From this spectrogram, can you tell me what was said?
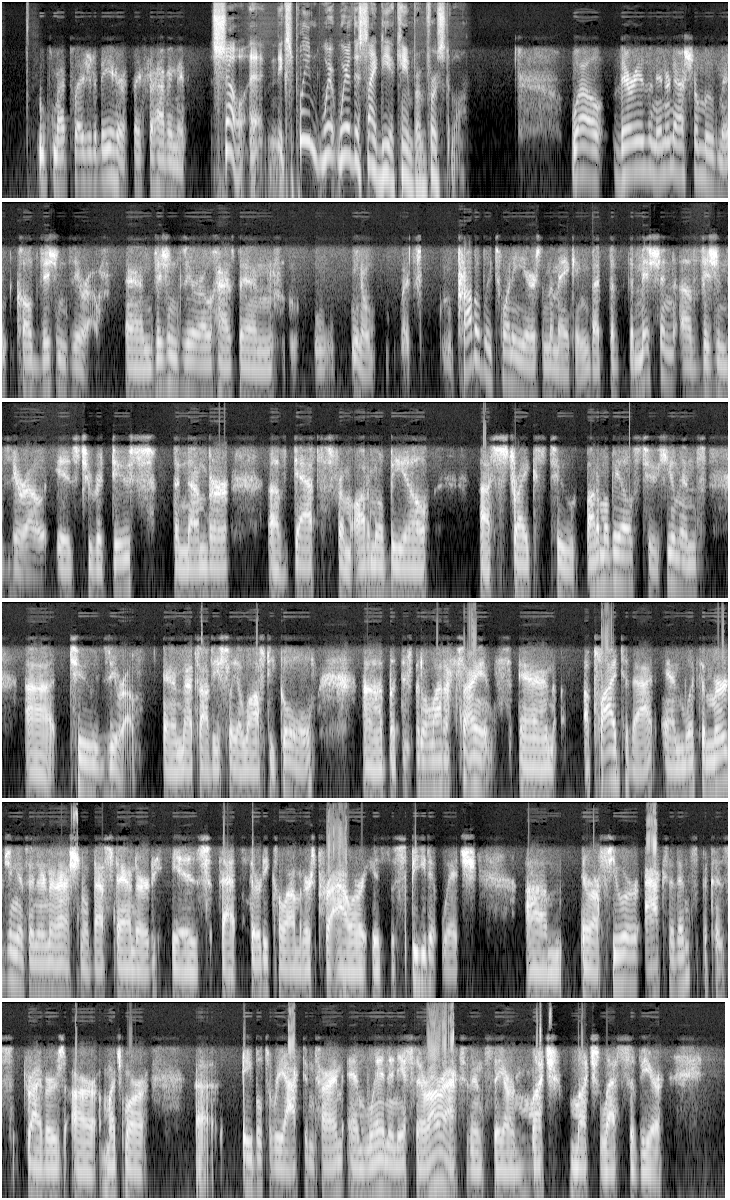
It's my pleasure to be here. Thanks for having me. So, uh, explain where, where this idea came from, first of all. Well, there is an international movement called Vision Zero, and Vision Zero has been, you know, it's probably 20 years in the making, but the, the mission of Vision Zero is to reduce the number of deaths from automobile uh, strikes to automobiles to humans uh, to zero. And that's obviously a lofty goal. Uh, but there's been a lot of science and applied to that. And what's emerging as an international best standard is that 30 kilometers per hour is the speed at which um, there are fewer accidents because drivers are much more uh, able to react in time. And when and if there are accidents, they are much, much less severe.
